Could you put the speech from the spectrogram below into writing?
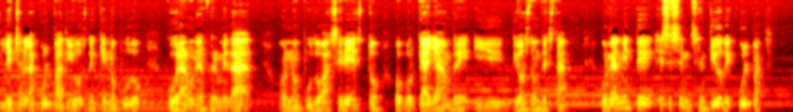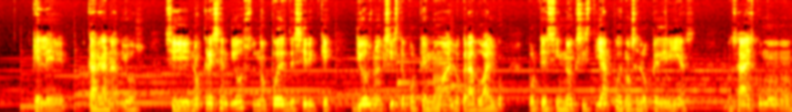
le echan la culpa a Dios de que no pudo curar una enfermedad o no pudo hacer esto o porque hay hambre y Dios dónde está. pues realmente ese sentido de culpa que le cargan a Dios. Si no crees en Dios, no puedes decir que Dios no existe porque no ha logrado algo, porque si no existía, pues no se lo pedirías. O sea, es como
